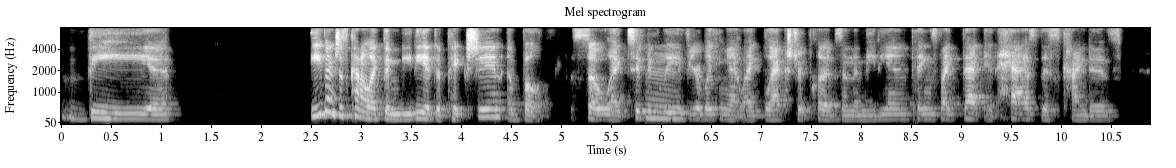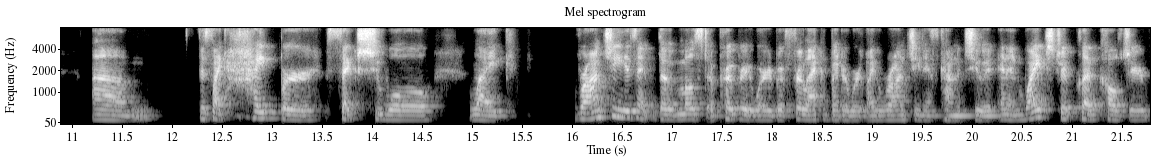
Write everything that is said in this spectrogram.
the even just kind of like the media depiction of both so like typically mm. if you're looking at like black strip clubs in the media and things like that it has this kind of um this like hyper sexual like raunchy isn't the most appropriate word, but for lack of a better word, like raunchiness kind of to it. And in white strip club culture,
